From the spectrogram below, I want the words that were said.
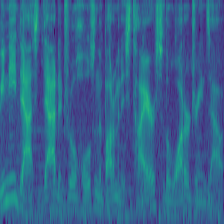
We need to ask Dad to drill holes in the bottom of this tire so the water drains out.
